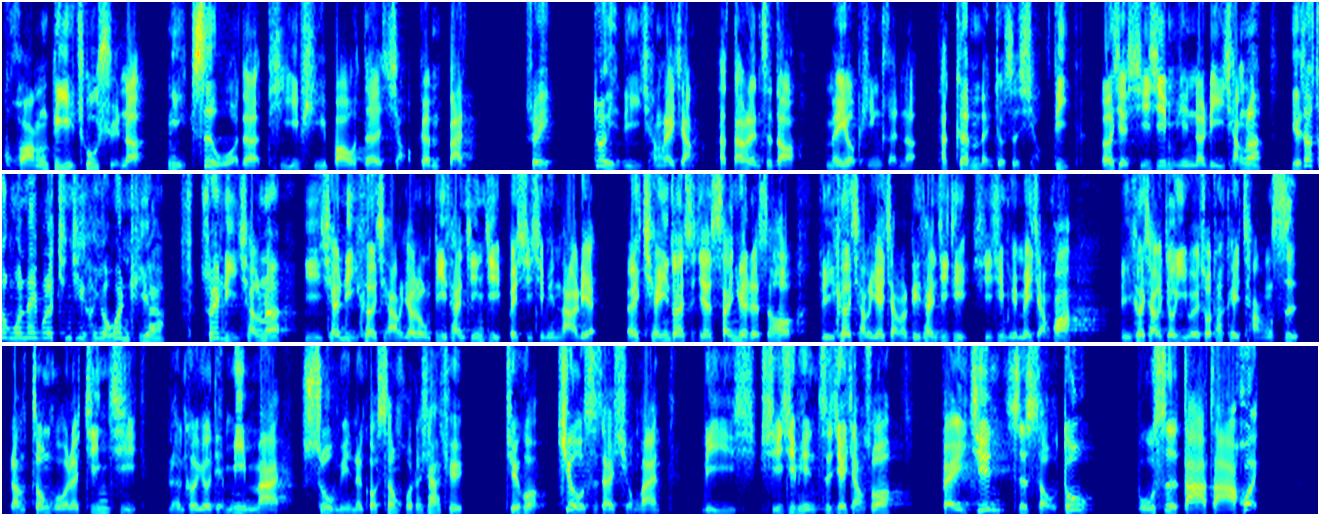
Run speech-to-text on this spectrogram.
皇帝出巡了，你是我的提皮包的小跟班。所以对李强来讲，他当然知道没有平衡了，他根本就是小弟。而且习近平呢，李强呢，也知道中国内部的经济很有问题啊。所以李强呢，以前李克强要用地摊经济，被习近平打脸。哎，前一段时间三月的时候，李克强也讲了地摊经济，习近平没讲话，李克强就以为说他可以尝试让中国的经济能够有点命脉，庶民能够生活得下去。结果就是在雄安，李习近平直接讲说，北京是首都，不是大杂烩，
